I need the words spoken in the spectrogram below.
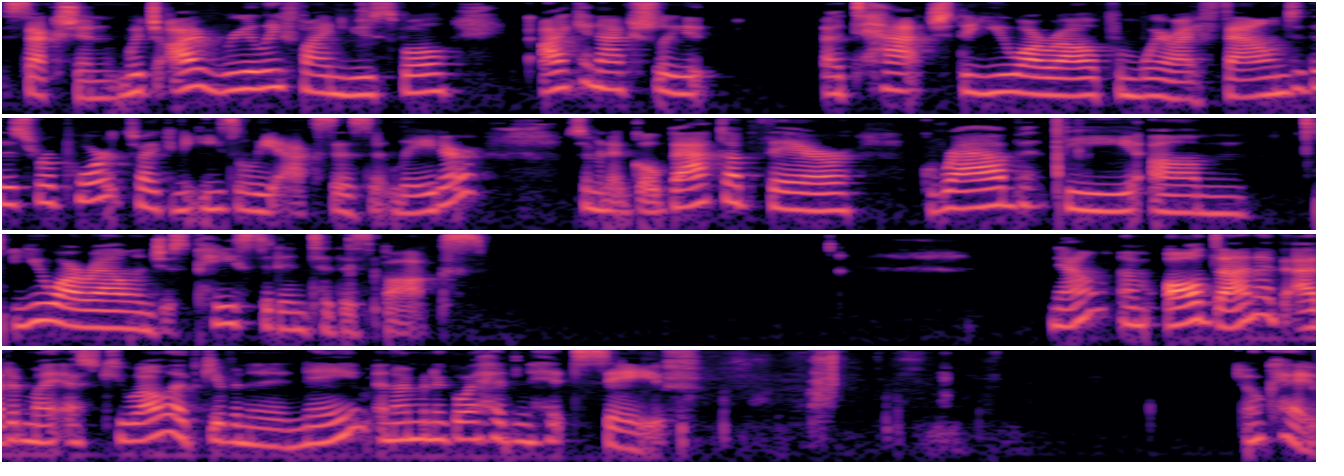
section, which I really find useful I can actually attach the URL from where I found this report so I can easily access it later. So I'm going to go back up there, grab the um, URL and just paste it into this box. Now I'm all done. I've added my SQL, I've given it a name, and I'm going to go ahead and hit save. Okay,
